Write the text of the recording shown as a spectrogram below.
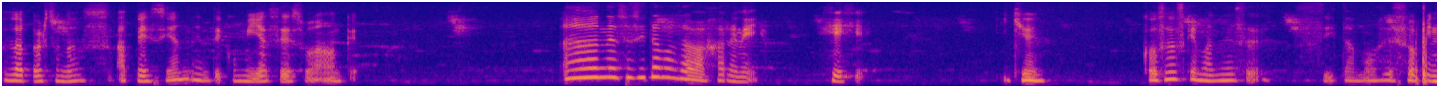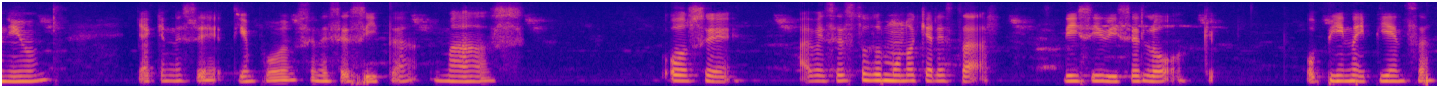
las personas aprecian, entre comillas, eso, aunque ah, necesitamos trabajar en ello. Jeje. Y cosas que más necesitamos es su opinión, ya que en ese tiempo se necesita más o se a veces todo el mundo quiere estar dice y dice lo que opina y piensa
